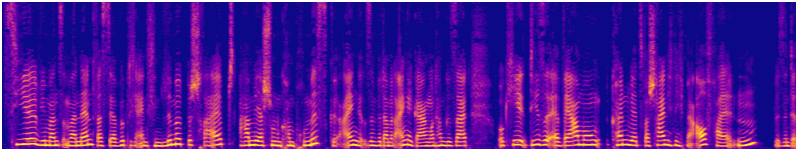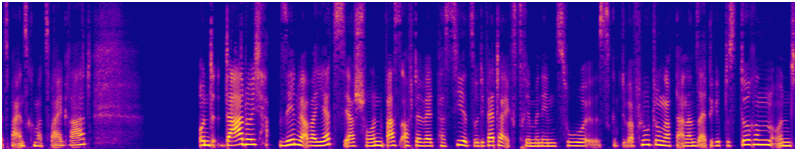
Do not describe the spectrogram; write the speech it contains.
Ziel, wie man es immer nennt, was ja wirklich eigentlich ein Limit beschreibt, haben wir ja schon einen Kompromiss, sind wir damit eingegangen und haben gesagt, okay, diese Erwärmung können wir jetzt wahrscheinlich nicht mehr aufhalten. Wir sind jetzt bei 1,2 Grad. Und dadurch sehen wir aber jetzt ja schon, was auf der Welt passiert. So die Wetterextreme nehmen zu, es gibt Überflutungen, auf der anderen Seite gibt es Dürren und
